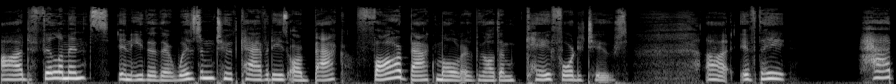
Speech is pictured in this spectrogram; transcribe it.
odd filaments in either their wisdom tooth cavities or back, far back molars, we call them K42s. Uh, if they had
